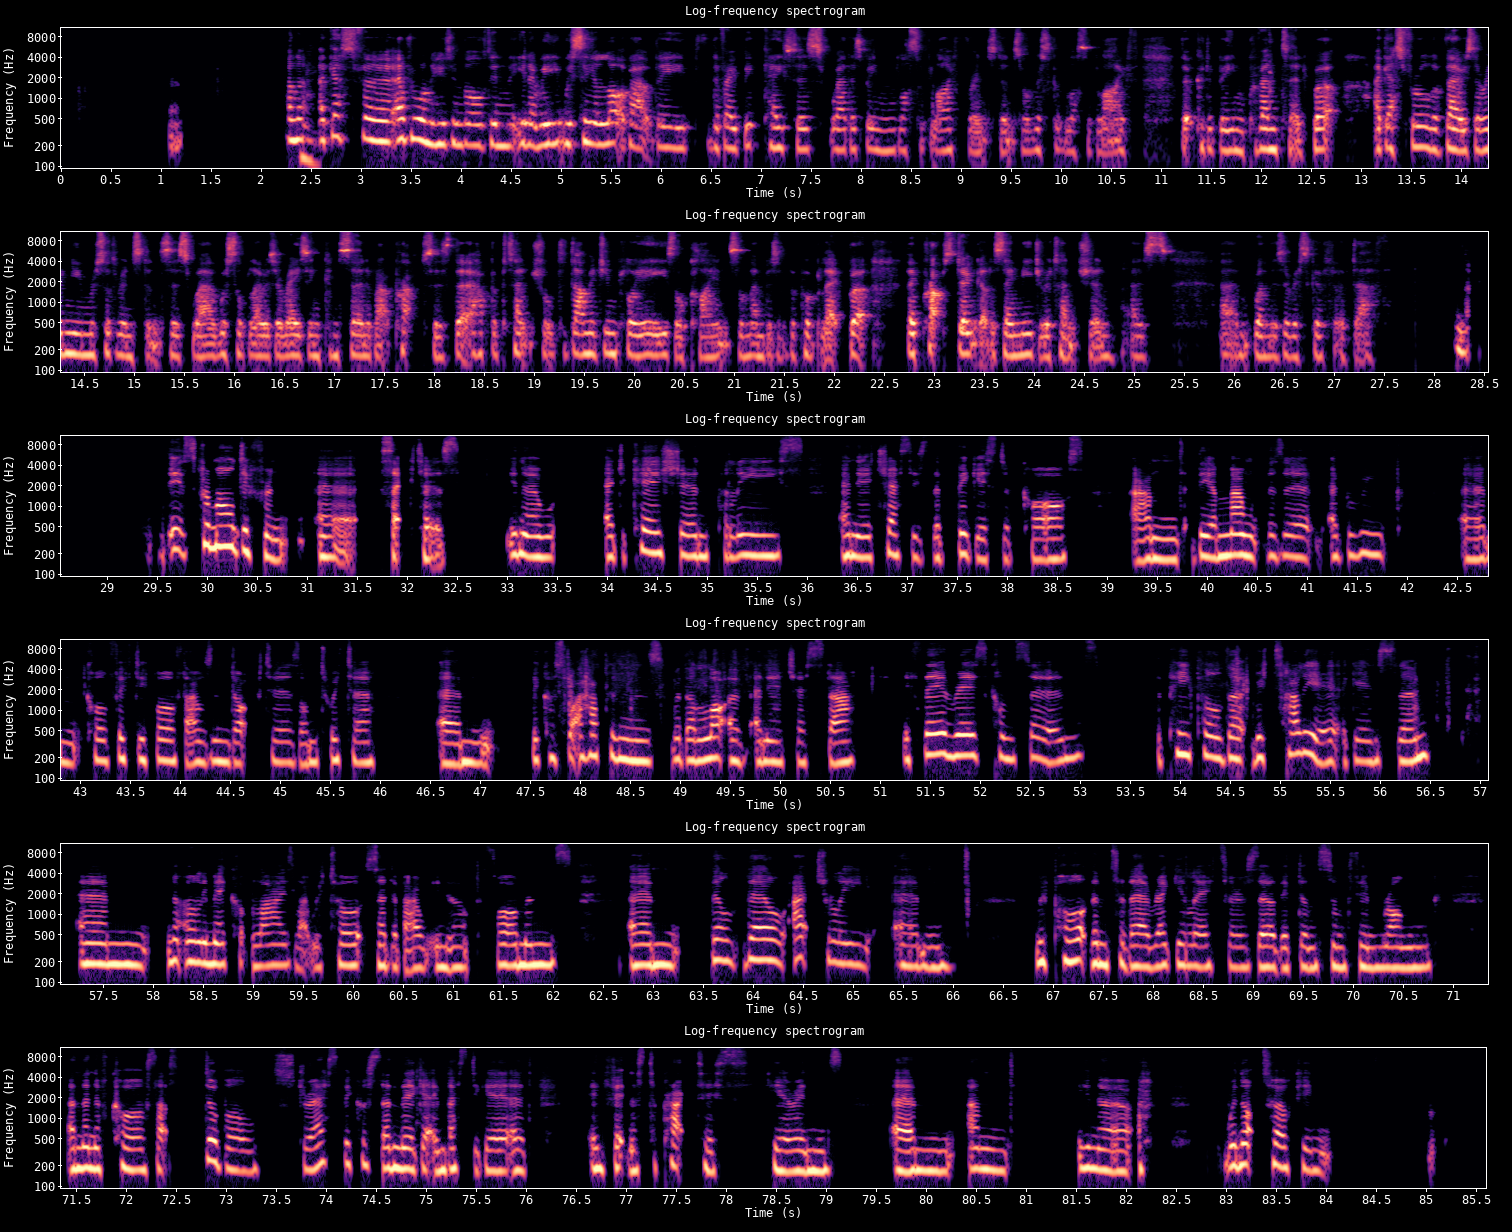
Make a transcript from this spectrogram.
And mm. I guess for everyone who's involved in, you know, we, we see a lot about the the very big cases where there's been loss of life, for instance, or risk of loss of life that could have been prevented. But I guess for all of those, there are numerous other instances where whistleblowers are raising concern about practices that have the potential to damage employees or clients or members of the public, but they perhaps don't get the same media attention as um, when there's a risk of, of death. No. It's from all different uh, sectors, you know, education, police, NHS is the biggest, of course, and the amount there's a, a group um, called 54,000 Doctors on Twitter. Um, because what happens with a lot of NHS staff, if they raise concerns, the people that retaliate against them um, not only make up lies like we've taught, said about you know performance, um, they'll they'll actually um, report them to their regulator as though they've done something wrong, and then of course that's double stress because then they get investigated in fitness to practice hearings, um, and you know we're not talking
